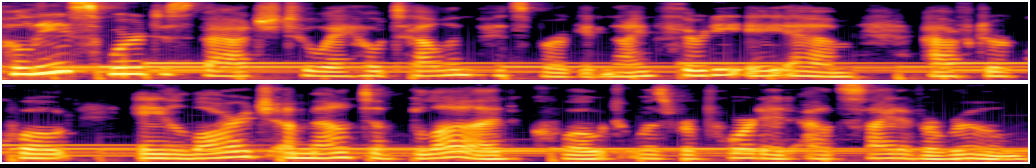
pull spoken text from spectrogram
Police were dispatched to a hotel in Pittsburgh at 9:30 a.m. after quote a large amount of blood quote was reported outside of a room.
